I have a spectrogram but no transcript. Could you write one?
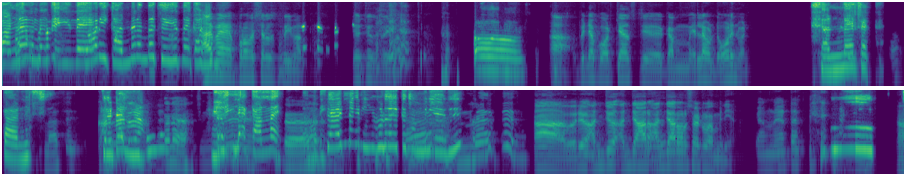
കണ്ണൻ എന്താ ചെയ്യുന്നേ? സോറി കണ്ണൻ എന്താ ചെയ്യുന്നേ? പ്രൊഫഷണൽ സ്ട്രീമർ യൂട്യൂബ് സ്ട്രീമർ ഓ. ആ പിന്നെ പോഡ്കാസ്റ്റ് കം എല്ലാം ഉണ്ട്. ഓൾ ഇൻ വൺ കണ്ണൻ ചേട്ടാ അങ്ങനെ. ഇല്ല കണ്ണൻ ചേട്ടൻ എങ്ങനെ ഈഗിളുമായിട്ട് കമ്പനി ആയത് ആ ഒരു അഞ്ച് അഞ്ചാറ് അഞ്ചാറ് വർഷമായിട്ടുള്ള കമ്പനിയാ കണ്ണേട്ടൻ. ആ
